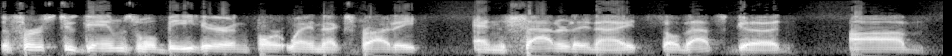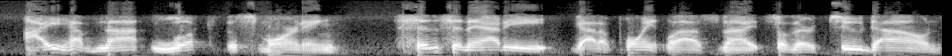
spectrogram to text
The first two games will be here in Fort Wayne next Friday and Saturday night, so that's good. Um, I have not looked this morning. Cincinnati got a point last night, so they're two down.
